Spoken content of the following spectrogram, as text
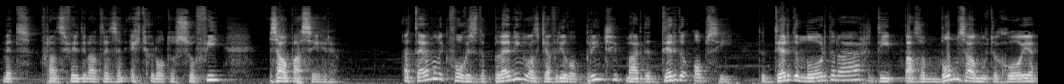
met Frans Ferdinand en zijn echtgenote Sophie, zou passeren. Uiteindelijk, volgens de planning, was Gavrilo Princip maar de derde optie. De derde moordenaar die pas een bom zou moeten gooien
